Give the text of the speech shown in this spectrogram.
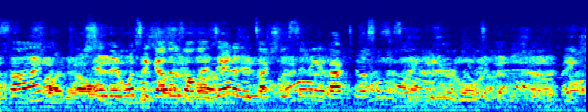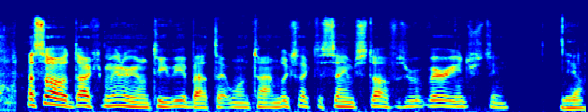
inside, and then once it gathers all that data, it's actually sending it back to us on this computer in real time. I saw a documentary on TV about that one time. Looks like the same stuff. It's very interesting. Yeah.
